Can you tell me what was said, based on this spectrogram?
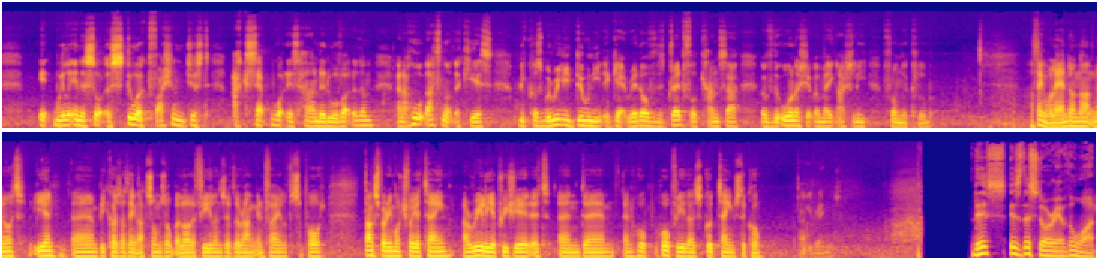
it will, in a sort of stoic fashion, just accept what is handed over to them. And I hope that's not the case because we really do need to get rid of this dreadful cancer of the ownership of Mike Ashley from the club. I think we'll end on that note, Ian, um, because I think that sums up a lot of feelings of the rank and file of support. Thanks very much for your time. I really appreciate it, and um, and hope hopefully there's good times to come. Thank you very much. This is the story of the one.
